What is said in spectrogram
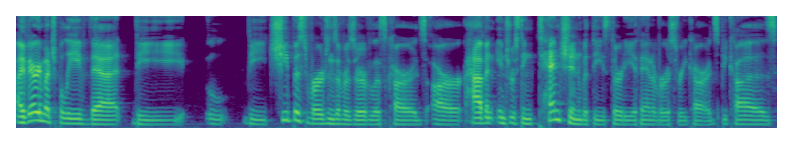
I very much believe that the the cheapest versions of reserve list cards are have an interesting tension with these 30th anniversary cards because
